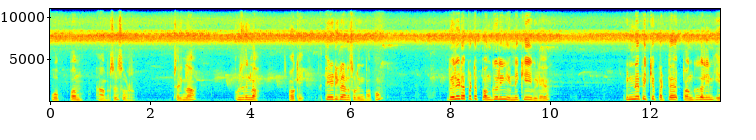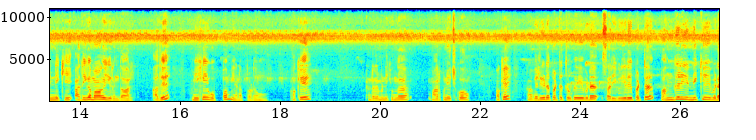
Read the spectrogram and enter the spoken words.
ஒப்பம் அப்படின்னு சொல்லி சொல்கிறோம் சரிங்களா? புரிஞ்சுதுங்களா? ஓகே. இப்போ என்ன சொல்கிறீங்க பார்ப்போம். வெளியிடப்பட்ட பங்குகளின் எண்ணிக்கையை விட விண்ணப்பிக்கப்பட்ட பங்குகளின் எண்ணிக்கை அதிகமாக இருந்தால் அது மிகை ஒப்பம் எனப்படும். ஓகே அண்டர்லைன் பண்ணிக்கோங்க மார்க் பண்ணி வச்சுக்கோ. ஓகே நம்ம வெளியிடப்பட்ட தொகையை விட சாரி வெளியிடப்பட்ட பங்களின் எண்ணிக்கையை விட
